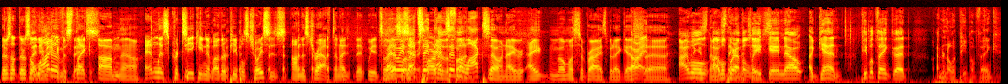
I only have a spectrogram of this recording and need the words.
There's a there's a Then lot of mistakes. like um, No. endless critiquing of other people's choices on this draft, and I that we- it's By the way, that's it. That's the in the lock zone. I I'm almost surprised, but I guess. All right, Uh, I guess will. no I, will grab a late Chiefs. game now. Again, people think that I don't know what people think.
